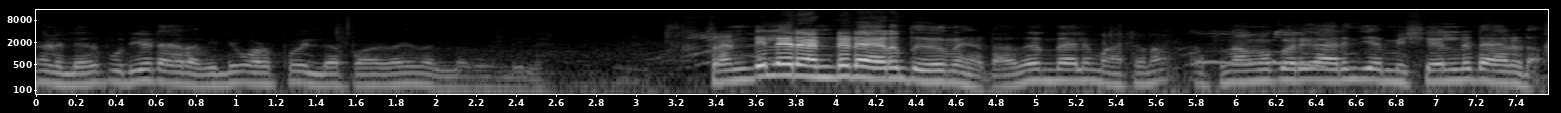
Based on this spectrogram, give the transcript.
കണ്ടില്ലേ? അത് പുതിയ ടയറാണ് വലിയ കുഴപ്പമില്ല. പഴയ നല്ലത് വണ്ടിയിലെ ഫ്രണ്ടിലെ രണ്ട് ടയറും തീർന്നു കേട്ടോ. അതെന്തായാലും മാറ്റണം. അപ്പോൾ നമുക്കൊരു കാര്യം ചെയ്യാം. മിഷേലിന്റെ ടയർ ഇടാം.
